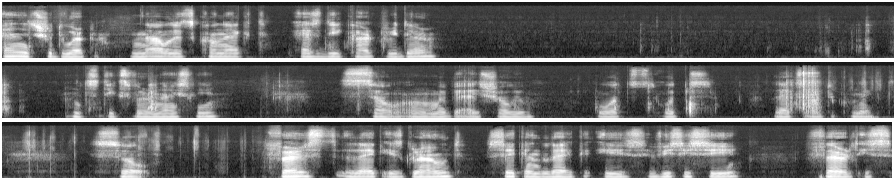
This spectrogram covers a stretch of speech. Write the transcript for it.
And it should work. Now let's connect SD card reader. It sticks very nicely. So uh, maybe I show you what what legs are to connect. So first leg is ground second leg is VCC third is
